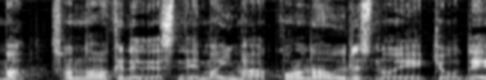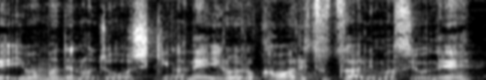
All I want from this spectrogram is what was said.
まあ、そんなわけでですね、まあ今コロナウイルスの影響で今までの常識がね、いろいろ変わりつつありますよね。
